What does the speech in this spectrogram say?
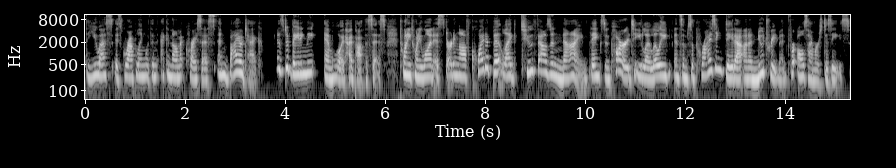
The U.S. is grappling with an economic crisis, and biotech is debating the amyloid hypothesis. 2021 is starting off quite a bit like 2009, thanks in part to Eli Lilly and some surprising data on a new treatment for Alzheimer's disease.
